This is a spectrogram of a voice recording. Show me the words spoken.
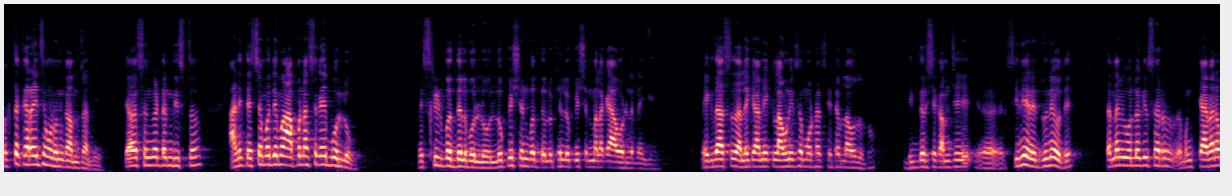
फक्त करायचं म्हणून काम चालू आहे. त्या संघटन दिसतं. आणि त्याच्यामध्ये मग आपण असं काही बोललो स्क्रीटबद्दल बोललो लोकेशनबद्दल हे लोकेशन मला काय आवडलं नाही आहे एकदा असं झालं की आम्ही एक लावणीचा मोठा सेटअप लावत होतो. दिग्दर्शक आमचे सिनियर आहेत जुने होते. त्यांना मी बोललो की सर मग कॅमेरा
